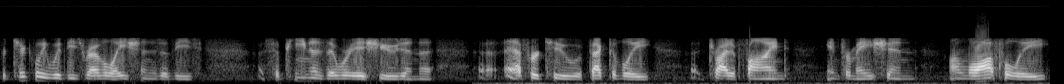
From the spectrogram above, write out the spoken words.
particularly with these revelations of these subpoenas that were issued and the uh, effort to effectively uh, try to find information unlawfully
